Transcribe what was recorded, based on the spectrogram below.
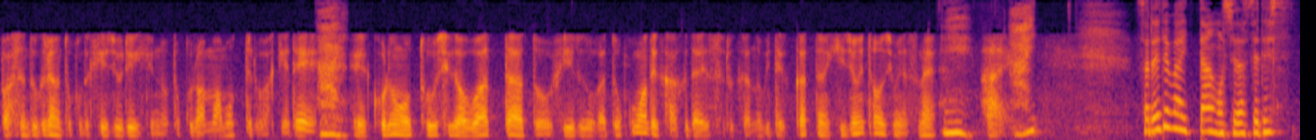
10%ぐらいのところで経常利益のところは守ってるわけで、はい、えー、この投資が終わった後、フィールドがどこまで拡大するか伸びていくかっていうのは非常に楽しみですね。えー、はい。はい。それでは一旦お知らせです。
